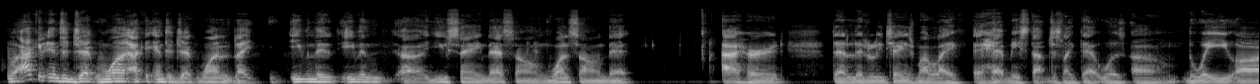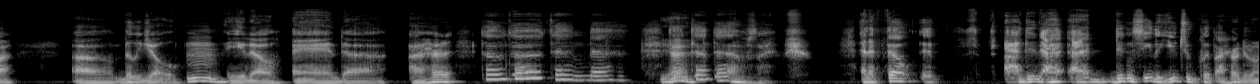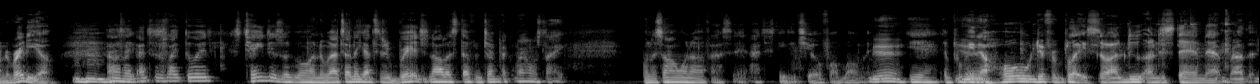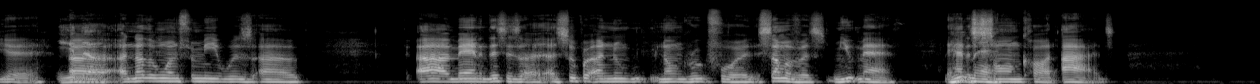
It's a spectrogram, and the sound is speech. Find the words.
Well, I can interject one. I can interject one. Like even the even uh, you saying that song, one song that I heard that literally changed my life and had me stop just like that was um, "The Way You Are," uh, Billy Joel. mm, You know, and uh, I heard it. Dun, dun, dun, dun, yeah. dun, dun, dun. I was like, Phew. and it felt it. I didn't. I, I didn't see the YouTube clip. I heard it on the radio. mhm. I was like, I just like the way these changes are going. By the time they got to the bridge and all that stuff and turned back around, I was like, when the song went off, I said, I just need to chill for a moment. Yeah. Yeah. It put me in a whole different place. So I do understand that, brother. Yeah. You Uh, another one for me was uh uh man, and this is a, a super unknown group for some of us, Mute Math. They had a Math. song called Odds.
